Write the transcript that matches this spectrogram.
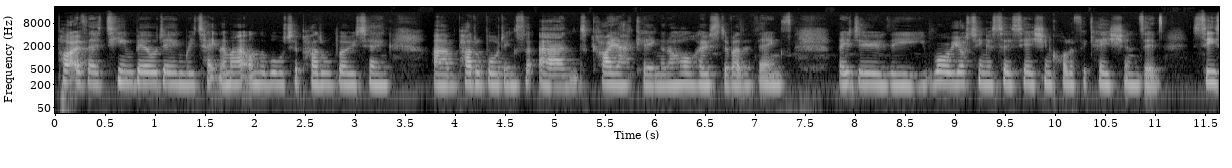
Part of their team building, we take them out on the water, paddle boating, um, paddle boarding, and kayaking, and a whole host of other things. They do the Royal Yachting Association qualifications in sea,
